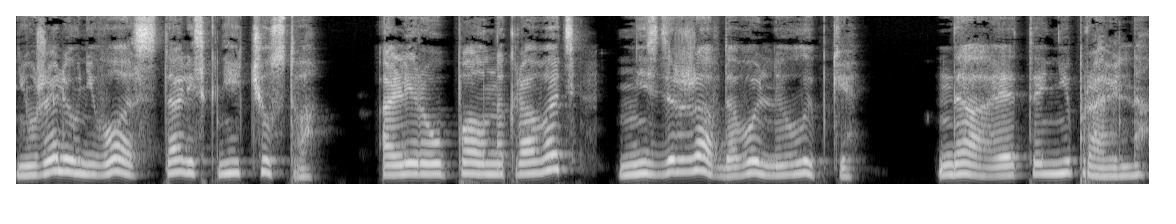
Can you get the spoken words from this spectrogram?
Неужели у него остались к ней чувства? Алира упала на кровать, не сдержав довольной улыбки. Да, это неправильно.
